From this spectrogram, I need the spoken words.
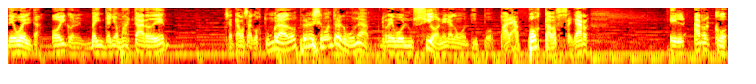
De vuelta, hoy con 20 años más tarde, ya estamos acostumbrados, pero en ese momento era como una revolución, era como tipo, para posta vas a sacar el arco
